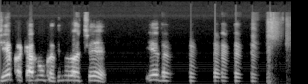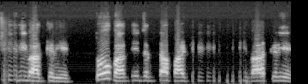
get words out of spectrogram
જે પ્રકારનું પ્રતિનિધિત્વ છે એ વાત કરીએ તો ભારતીય જનતા પાર્ટીની વાત કરીએ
